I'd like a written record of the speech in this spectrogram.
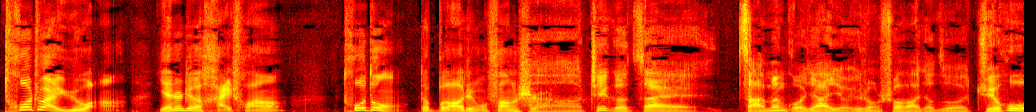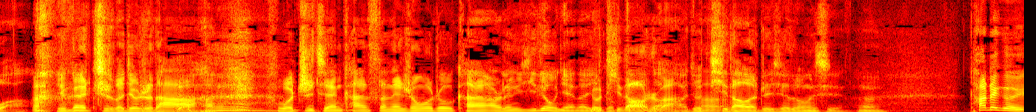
拖拽渔网，沿着这个海床拖动的捕捞这种方式啊。这个在咱们国家有一种说法叫做绝户网，应该指的就是它。我之前看《三联生活周刊》二零一六年的有提到是吧？就提到了这些东西。嗯，它这个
